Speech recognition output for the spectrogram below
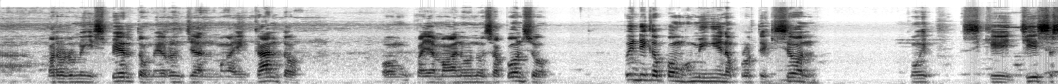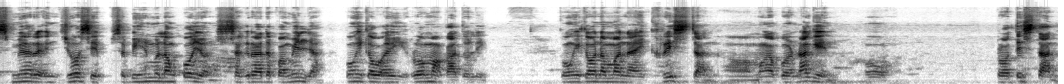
uh, maruruming espiritu, mayroon dyan mga engkanto, o kaya mga nuno sa ponso, pwede ka pong humingi ng proteksyon. Kung kay Jesus, Mary, and Joseph, sabihin mo lang po yon sa Sagrada Pamilya kung ikaw ay Roman Catholic. Kung ikaw naman ay Christian, uh, mga born again, o Protestant,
